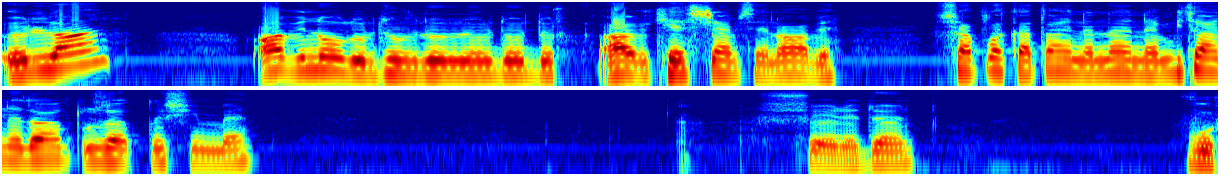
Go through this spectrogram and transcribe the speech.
Öl lan. Abi ne olur dur dur dur dur dur. Abi keseceğim seni abi. Şaplak at aynen aynen. Bir tane daha uzaklaşayım ben. Şöyle dön. Vur.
